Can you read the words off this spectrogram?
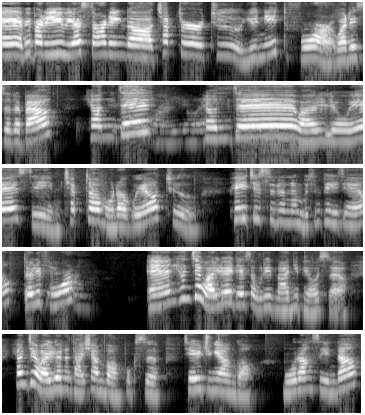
Hey, everybody, we are starting the chapter 2, unit 4. What is it about? 현재, 현재 완료의 쓰임. 챕터 뭐라고요? 2. 페이지 수는 무슨 페이지예요? 34? And 현재 완료에 대해서 우리 많이 배웠어요. 현재 완료는 다시 한번 복습. 제일 중요한 거. 뭐랑 쓰인다?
